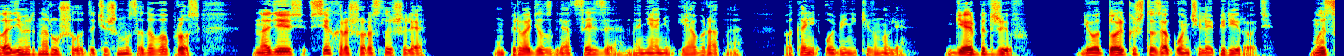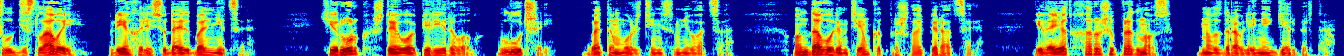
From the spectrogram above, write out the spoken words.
Владимир нарушил эту тишину, задав вопрос. «Надеюсь, все хорошо расслышали?» Он переводил взгляд с Эльзы на няню и обратно, пока они обе не кивнули. «Герберт жив. Его только что закончили оперировать. Мы с Владиславой приехали сюда из больницы. Хирург, что его оперировал, лучший. В этом можете не сомневаться. Он доволен тем, как прошла операция, и дает хороший прогноз на выздоровление Герберта.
